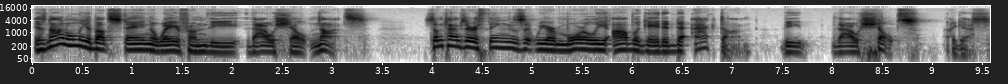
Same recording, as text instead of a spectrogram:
is not only about staying away from the thou shalt nots. Sometimes there are things that we are morally obligated to act on, the thou shalts, I guess.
